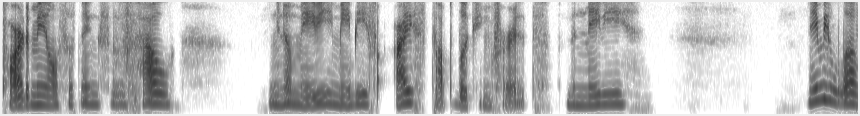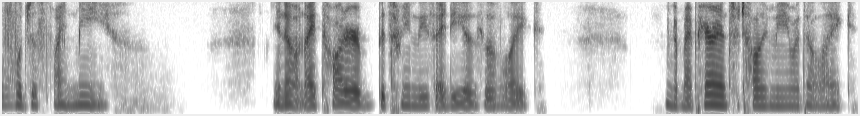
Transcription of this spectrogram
part of me also thinks of how, you know, maybe, maybe if I stopped looking for it, then maybe, maybe love will just find me. You know, and I her between these ideas of like, you know, my parents were telling me where they're like,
